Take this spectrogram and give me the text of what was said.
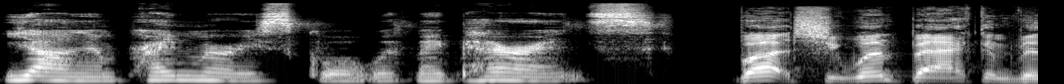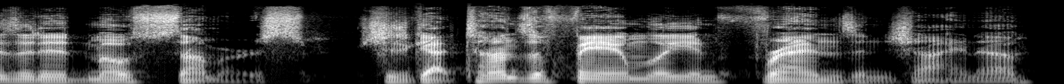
young in primary school with my parents. But she went back and visited most summers. She's got tons of family and friends in China,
